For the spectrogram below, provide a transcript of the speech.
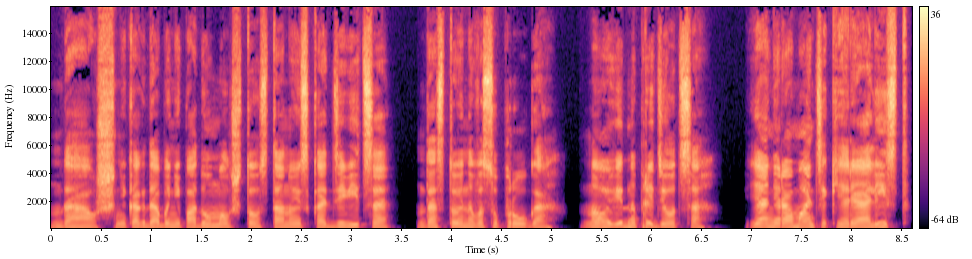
Да уж, никогда бы не подумал, что стану искать девица достойного супруга. Но, видно, придется. Я не романтик, я реалист.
